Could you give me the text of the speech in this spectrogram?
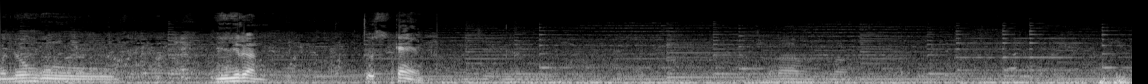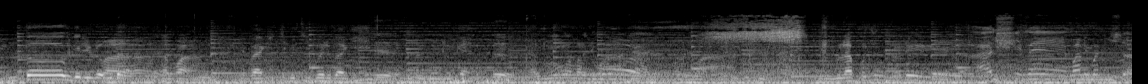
menunggu giliran untuk scan. Untung jadi budak-budak. Nampak? Dia bagi tiba-tiba dia bagi. Ya. Kan? Kali ni kan malah dia makan. Gula apa tu brother? Asyik meh, mana Manisa.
